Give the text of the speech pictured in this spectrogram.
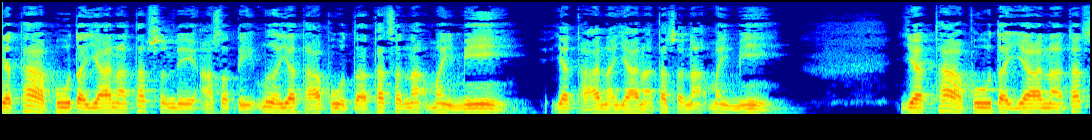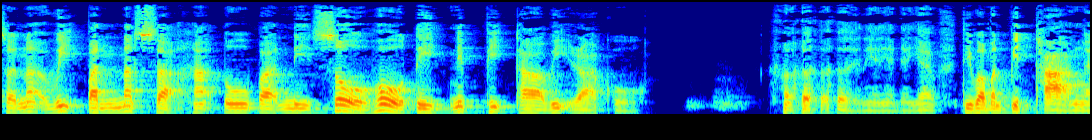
ยะถาภูตยานัทัศเนอสติ เมื่อยะถาภูตทัศนะไม่มียะถานายานัทัศนะไม่มี ยะท่าภูตยานาทัศนวิปันนัสสะหะตูปนิโซโหตินิพิทาวิราโคเนี่ยอย่างเงี้ยที่ว่ามันปิดทางไง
